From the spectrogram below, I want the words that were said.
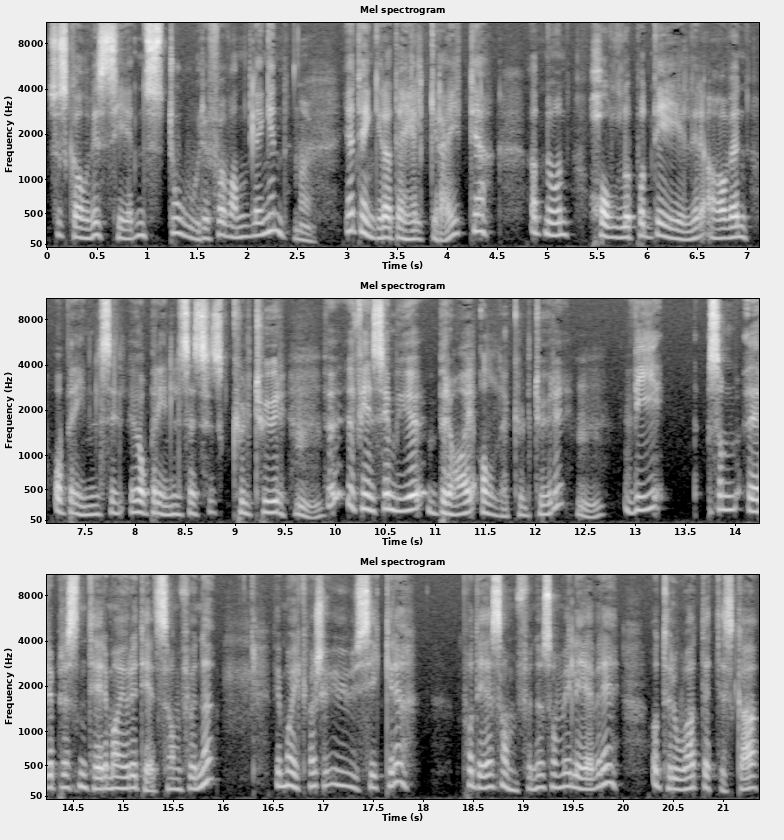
så skal vi se den store forvandlingen. Nei. Jeg tenker at det er helt greit, ja, At noen holder på deler av en opprinnelse, opprinnelseskultur. Mm. Det fins jo mye bra i alle kulturer. Mm. Vi som representerer majoritetssamfunnet, vi må ikke være så usikre på det samfunnet som vi lever i, og tro at dette skal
